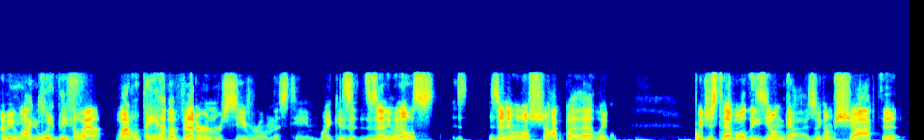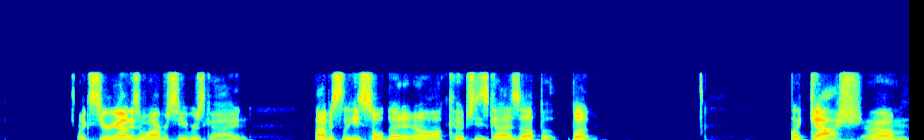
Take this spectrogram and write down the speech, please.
I mean, Yeah, why can't would they be go out? Why don't they have a veteran receiver on this team? Like, is does anyone else is, is anyone else shocked by that? Like, we just have all these young guys. Like, I'm shocked that like Sirianni's a wide receivers guy, and obviously he sold that in. Oh, I'll coach these guys up, but but like, gosh, um,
